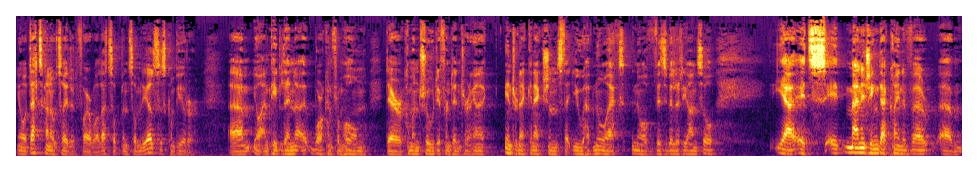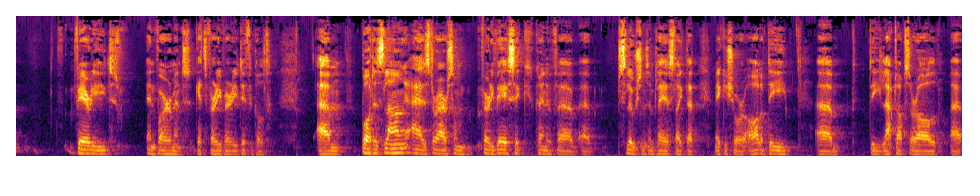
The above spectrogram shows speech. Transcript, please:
you know that's kind of outside of the firewall. That's up in somebody else's computer. Um, you know, and people then uh, working from home, they're coming through different internet, internet connections that you have no ex, no visibility on. So, yeah, it's it, managing that kind of uh, um, varied environment gets very very difficult. Um, but as long as there are some very basic kind of uh, uh solutions in place, like that, making sure all of the um, the laptops are all uh,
